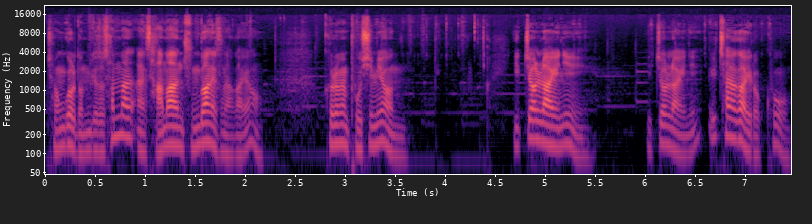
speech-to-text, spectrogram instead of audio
전고를 넘겨서 3만 아니 4만 중반에서 나가요. 그러면 보시면 익절 라인이 익절 라인이 1차가 이렇고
